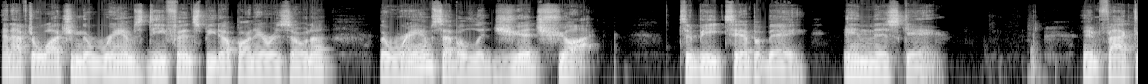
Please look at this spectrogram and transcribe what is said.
And after watching the Rams defense beat up on Arizona, the Rams have a legit shot to beat Tampa Bay in this game. In fact,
